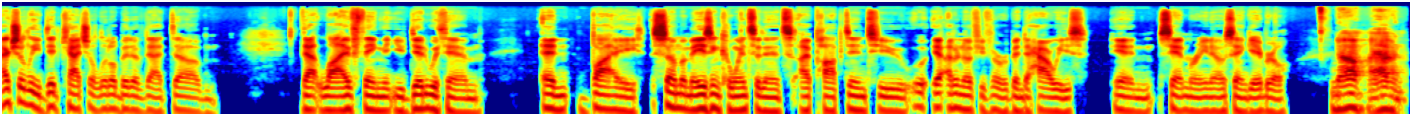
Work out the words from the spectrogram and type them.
I actually did catch a little bit of that um that live thing that you did with him and by some amazing coincidence I popped into I don't know if you've ever been to Howie's in San Marino, San Gabriel. No, I haven't.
